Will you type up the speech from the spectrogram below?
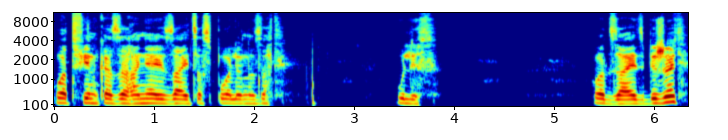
От фінка заганяє зайця з поля назад. У ліс. От заєць біжить.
